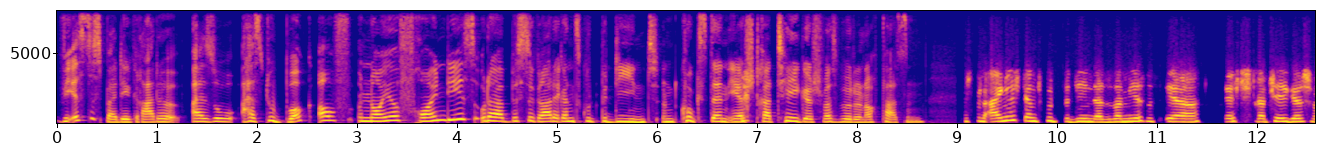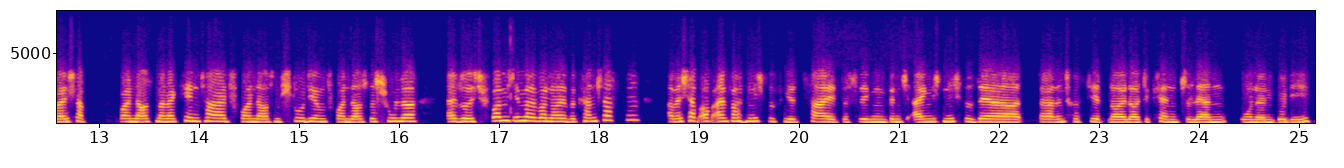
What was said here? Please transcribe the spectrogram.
Wie ist es bei dir gerade? Also hast du Bock auf neue Freundis oder bist du gerade ganz gut bedient und guckst dann eher strategisch, was würde noch passen? Ich bin eigentlich ganz gut bedient. Also bei mir ist es eher recht strategisch, weil ich habe Freunde aus meiner Kindheit, Freunde aus dem Studium, Freunde aus der Schule. Also ich freue mich immer über neue Bekanntschaften, aber ich habe auch einfach nicht so viel Zeit. Deswegen bin ich eigentlich nicht so sehr daran interessiert, neue Leute kennenzulernen ohne ein Goodie.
